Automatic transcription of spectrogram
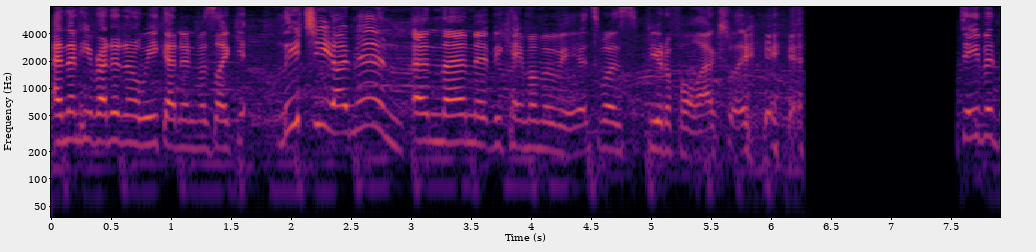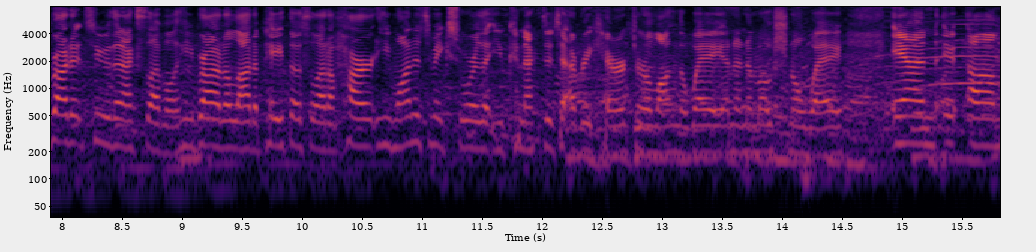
And then he read it in a weekend and was like, Leitchy, I'm in, and then it became a movie. It was beautiful, actually. David brought it to the next level. He brought a lot of pathos, a lot of heart. He wanted to make sure that you connected to every character along the way in an emotional way. And it, um,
